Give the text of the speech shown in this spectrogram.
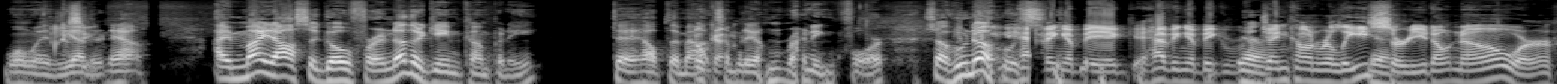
one way or I the see. other now i might also go for another game company to help them out. Okay. Somebody I'm running for. So who knows? having a big having a big Yeah. Gen Con release, Yeah. or you don't know, or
